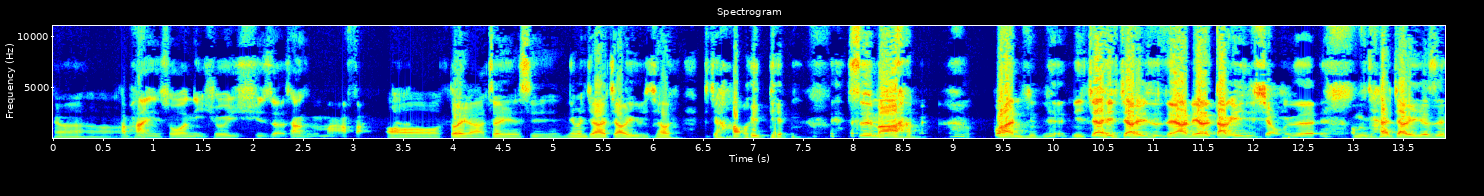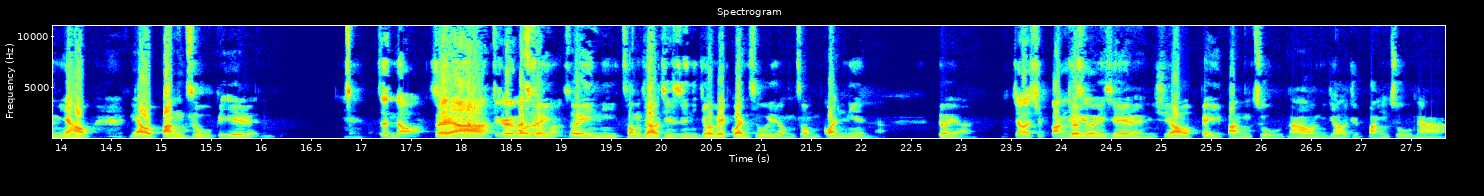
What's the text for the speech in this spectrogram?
嗯他怕你说你就会去惹上什么麻烦，哦，对啊，这也是。你们家的教育比较比较好一点。是吗？不然你 你家里教育是怎样？你要当英雄是不是？我们家的教育就是你要你要帮助别人，真的、哦，对啊，所以所以你从小其实你就会被灌输一种这种观念啊，对啊，就要去帮助，就有一些人需要被帮助，然后你就要去帮助他，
